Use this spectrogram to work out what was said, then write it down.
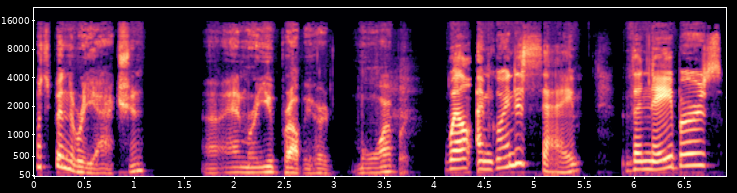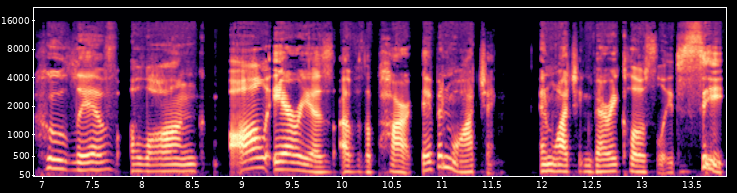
What's been the reaction? Uh, Ann Marie, you probably heard more, but Well, I'm going to say the neighbors who live along all areas of the park, they've been watching and watching very closely to see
